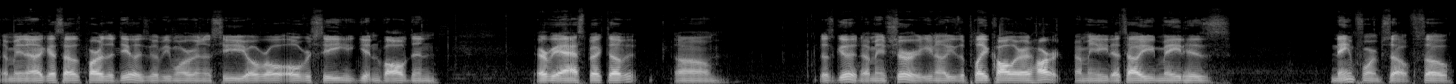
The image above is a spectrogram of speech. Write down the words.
I mean, I guess that was part of the deal. He's going to be more in a CEO role, oversee, get involved in every aspect of it. Um, that's good. I mean, sure, you know, he's a play caller at heart. I mean, that's how he made his name for himself. So,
